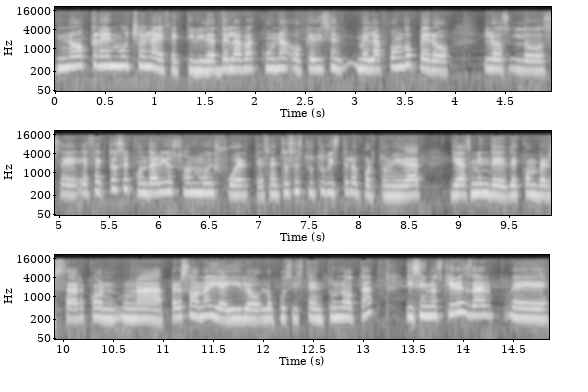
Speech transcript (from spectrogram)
no creen mucho en la efectividad de la vacuna o que dicen, me la pongo, pero los, eh, efectos secundarios son muy fuertes. Entonces tú tuviste la oportunidad, Yasmin, de, conversar con una persona y ahí lo, pusiste en tu nota. Y si nos quieres dar eh,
